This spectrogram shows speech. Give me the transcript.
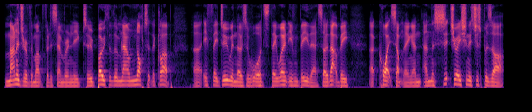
Manager of the Month for December in League Two. Both of them now not at the club. Uh, if they do win those awards, they won't even be there. So that would be uh, quite something. And, and the situation is just bizarre.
